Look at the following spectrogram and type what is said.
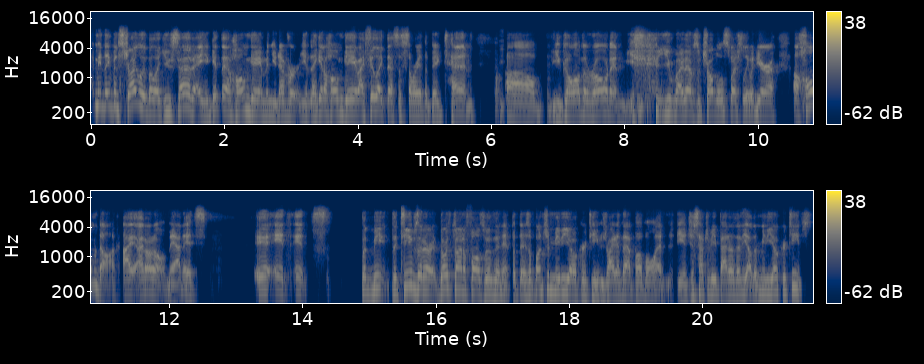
I mean, they've been struggling, but like you said, you get that home game and you never, you, they get a home game. I feel like that's the story of the Big Ten. Um, you go on the road and you, you, might have some trouble, especially when you're a, a home dog. I, I don't know, man. It's, it, it it's, but me, the teams that are North Carolina falls within it, but there's a bunch of mediocre teams right in that bubble, and you just have to be better than the other mediocre teams.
